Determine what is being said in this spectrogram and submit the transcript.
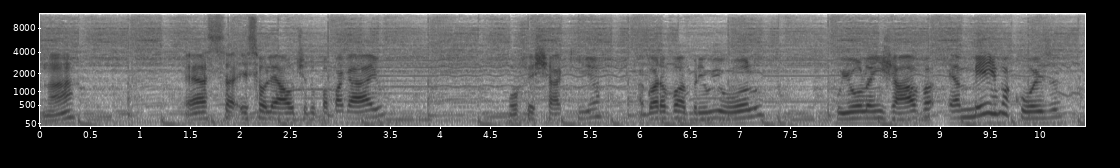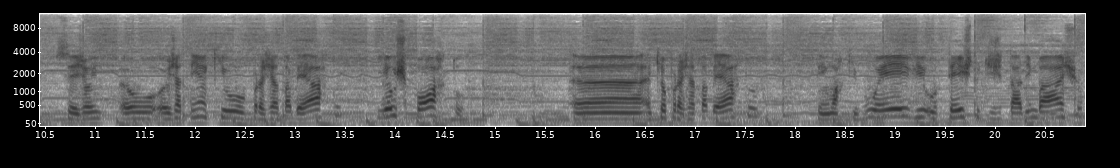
Né? Essa, esse é o layout do papagaio. Vou fechar aqui. Agora vou abrir o Iolo. O Iolo é em Java, é a mesma coisa. Ou seja, eu, eu, eu já tenho aqui o projeto aberto e eu exporto. Uh, aqui é o projeto aberto. Tem um arquivo Wave, o texto digitado embaixo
